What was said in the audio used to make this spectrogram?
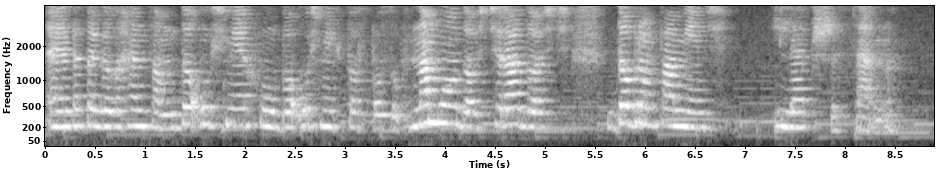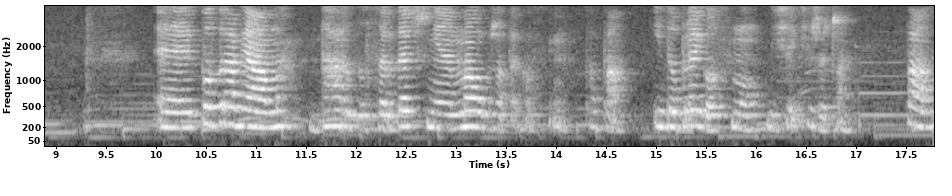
e, dlatego zachęcam do uśmiechu, bo uśmiech to sposób na młodość, radość, dobrą pamięć i lepszy sen. E, Pozdrawiam bardzo serdecznie, Małgorzata Kosmin. Pa, pa. I dobrego snu dzisiaj Ci życzę. Pa!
